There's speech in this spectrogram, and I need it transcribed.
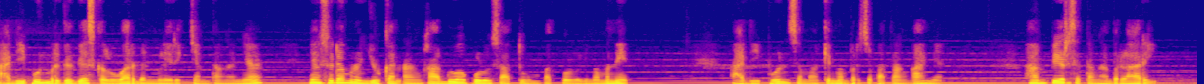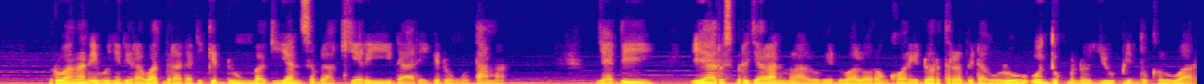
Adi pun bergegas keluar dan melirik jam tangannya yang sudah menunjukkan angka 21.45 menit. Adi pun semakin mempercepat langkahnya. Hampir setengah berlari Ruangan ibunya dirawat berada di gedung bagian sebelah kiri dari gedung utama. Jadi, ia harus berjalan melalui dua lorong koridor terlebih dahulu untuk menuju pintu keluar.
